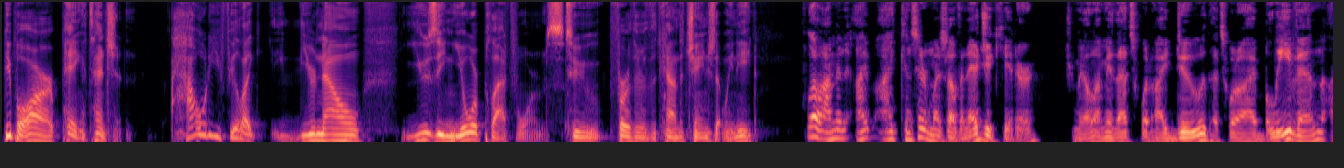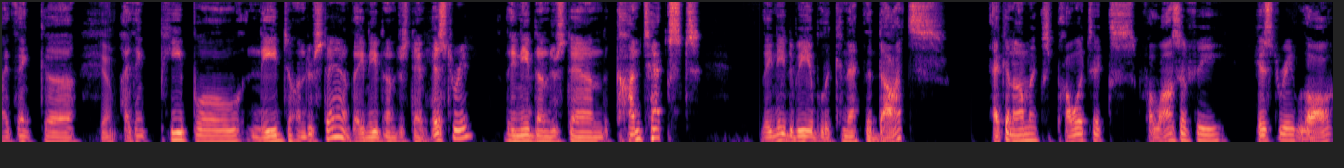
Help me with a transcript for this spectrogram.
People are paying attention. How do you feel like you're now using your platforms to further the kind of change that we need? Well, I mean, I, I consider myself an educator, Jamil. I mean, that's what I do. That's what I believe in. I think, uh, yeah. I think people need to understand. They need to understand history. They need to understand context. They need to be able to connect the dots. Economics, politics, philosophy, history, law.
